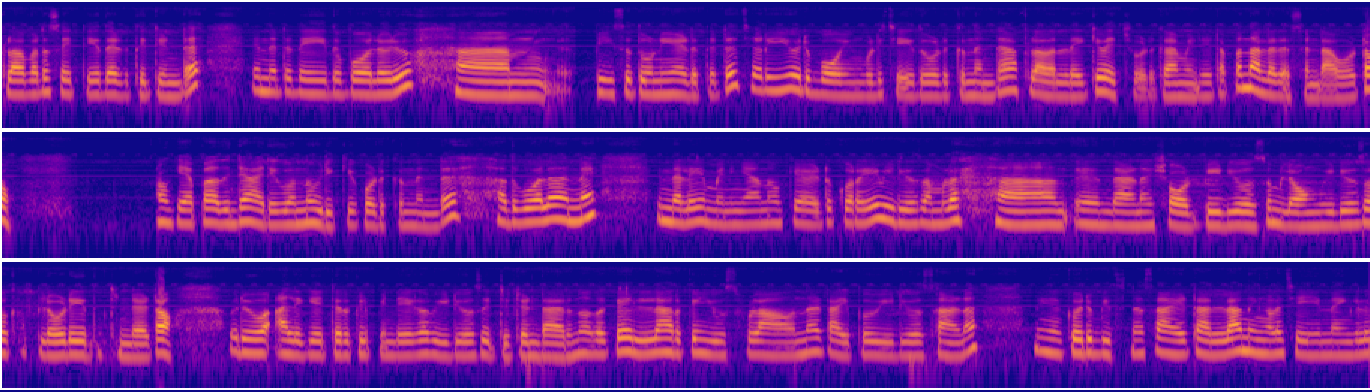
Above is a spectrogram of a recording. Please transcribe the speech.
ഫ്ലവർ സെറ്റ് ചെയ്തെടുത്തിട്ടുണ്ട്. എന്നിട്ട് ദേ ഇതുപോലൊരു പീസ് തുണി എടുത്തിട്ട് ചെറിയൊരു ബോയും കൂടി ചെയ്ത് കൊടുക്കുന്നുണ്ട് ആ ഫ്ലവറിലേക്ക് വെച്ച് കൊടുക്കാൻ വേണ്ടിയിട്ട്. അപ്പം നല്ല രസമുണ്ടാവും കേട്ടോ. ഓക്കെ അപ്പോൾ അതിന്റെ അരികൊന്ന് ഉരുക്കി കൊടുക്കുന്നുണ്ട്. അതുപോലെ തന്നെ ഇന്നലെയും മിനിഞ്ഞാന്നൊക്കെ ആയിട്ട് കുറേ വീഡിയോസ് നമ്മൾ എന്താണ് ഷോർട്ട് വീഡിയോസും ലോങ് വീഡിയോസും ഒക്കെ അപ്ലോഡ് ചെയ്തിട്ടുണ്ട് കേട്ടോ. ഒരു അലിഗേറ്റർ ക്ലിപ്പിന്റെയൊക്കെ വീഡിയോസ് ഇട്ടിട്ടുണ്ടായിരുന്നു. അതൊക്കെ എല്ലാവർക്കും യൂസ്ഫുൾ ആവുന്ന ടൈപ്പ് വീഡിയോസാണ് നിങ്ങൾക്കൊരു ബിസിനസ് ആയിട്ടല്ല നിങ്ങൾ ചെയ്യുന്നെങ്കിൽ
